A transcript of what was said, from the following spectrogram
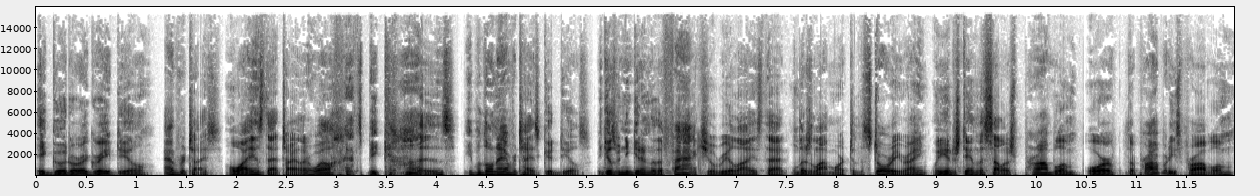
a good or a great deal advertised. Why is that, Tyler? Well, that's because people don't advertise good deals. Because when you get into the facts, you'll realize that well, there's a lot more to the story, right? When you understand the seller's problem or the property's problem,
